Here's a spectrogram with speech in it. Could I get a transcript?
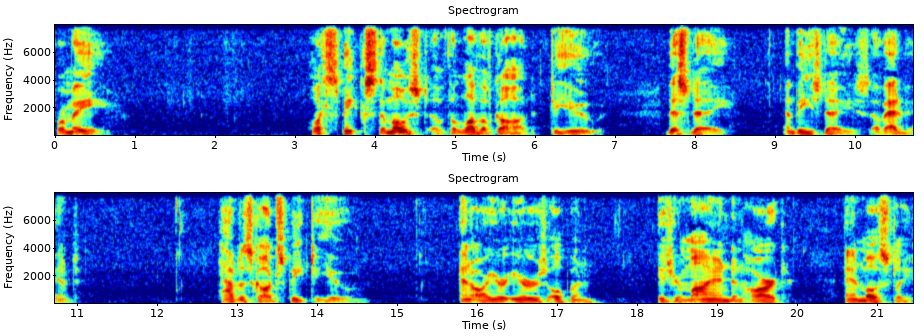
for me, what speaks the most of the love of God to you this day and these days of Advent? How does God speak to you? And are your ears open? Is your mind and heart, and mostly,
